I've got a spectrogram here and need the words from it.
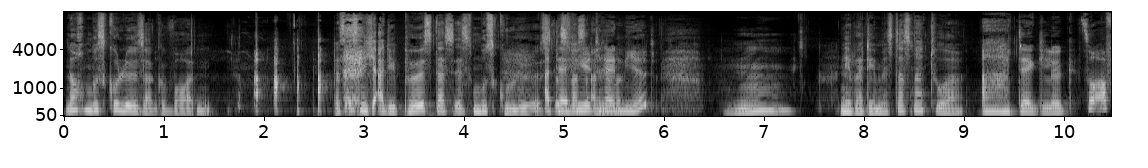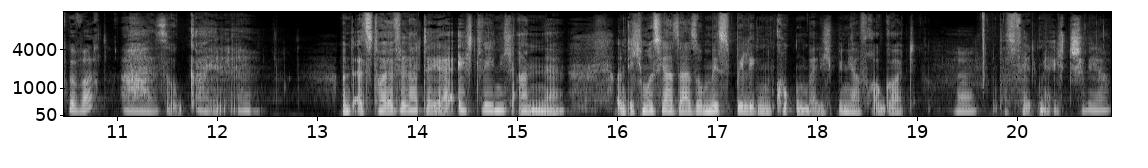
noch muskulöser geworden. Das ist nicht adipös, das ist muskulös. Hat das der viel anderes. trainiert? Nee, bei dem ist das Natur. Ah, der Glück. So aufgewacht? Ah, so geil. Und als Teufel hat er ja echt wenig an, ne? Und ich muss ja da so missbilligend gucken, weil ich bin ja Frau Gott. Ja. Das fällt mir echt schwer.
